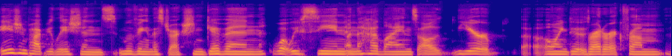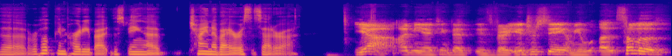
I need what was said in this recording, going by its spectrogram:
Asian populations moving in this direction, given what we've seen in the headlines all year, uh, owing to rhetoric from the Republican Party about this being a China virus, et cetera. Yeah, I mean, I think that is very interesting. I mean, uh, some of those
